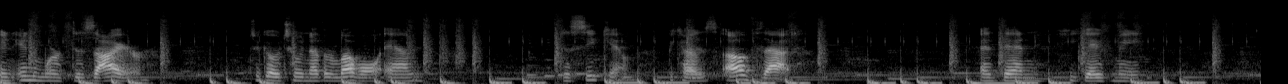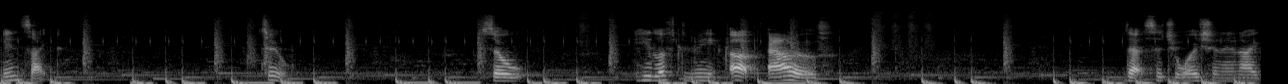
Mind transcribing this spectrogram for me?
an inward desire to go to another level and to seek him because of that. And then he gave me insight too. So he lifted me up out of that situation and I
